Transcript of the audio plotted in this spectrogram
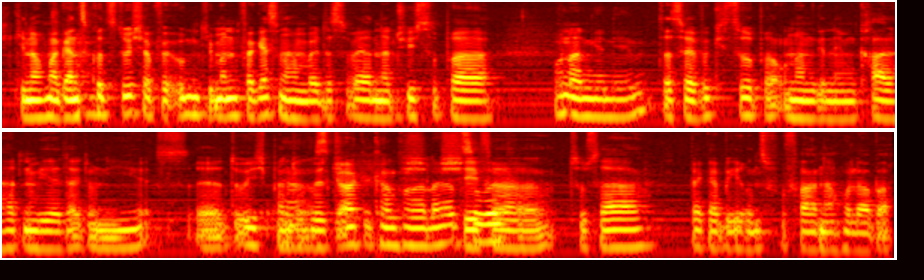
ich gehe noch mal ganz kurz durch, ob wir irgendjemanden vergessen haben, weil das wäre natürlich super. Unangenehm. Das wäre wirklich super unangenehm. Kral hatten wir, Leidoni ist äh, durch, Pantovic, ja, kam von der Leier Schäfer, Toussaint. Becker, Behrens, Fofana, Hollerbach,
